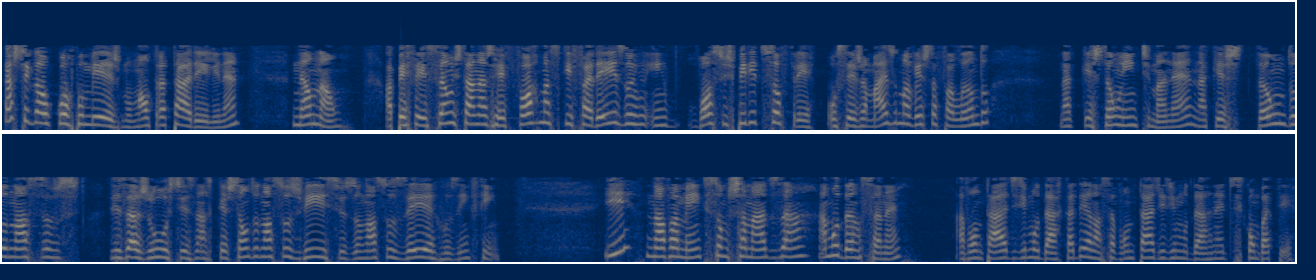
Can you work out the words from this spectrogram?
castigar o corpo mesmo, maltratar ele, né? Não, não. A perfeição está nas reformas que fareis em vosso espírito sofrer. Ou seja, mais uma vez está falando na questão íntima, né? na questão dos nossos desajustes, na questão dos nossos vícios, dos nossos erros, enfim. E, novamente, somos chamados à, à mudança, né? A vontade de mudar. Cadê a nossa vontade de mudar, né? De se combater.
